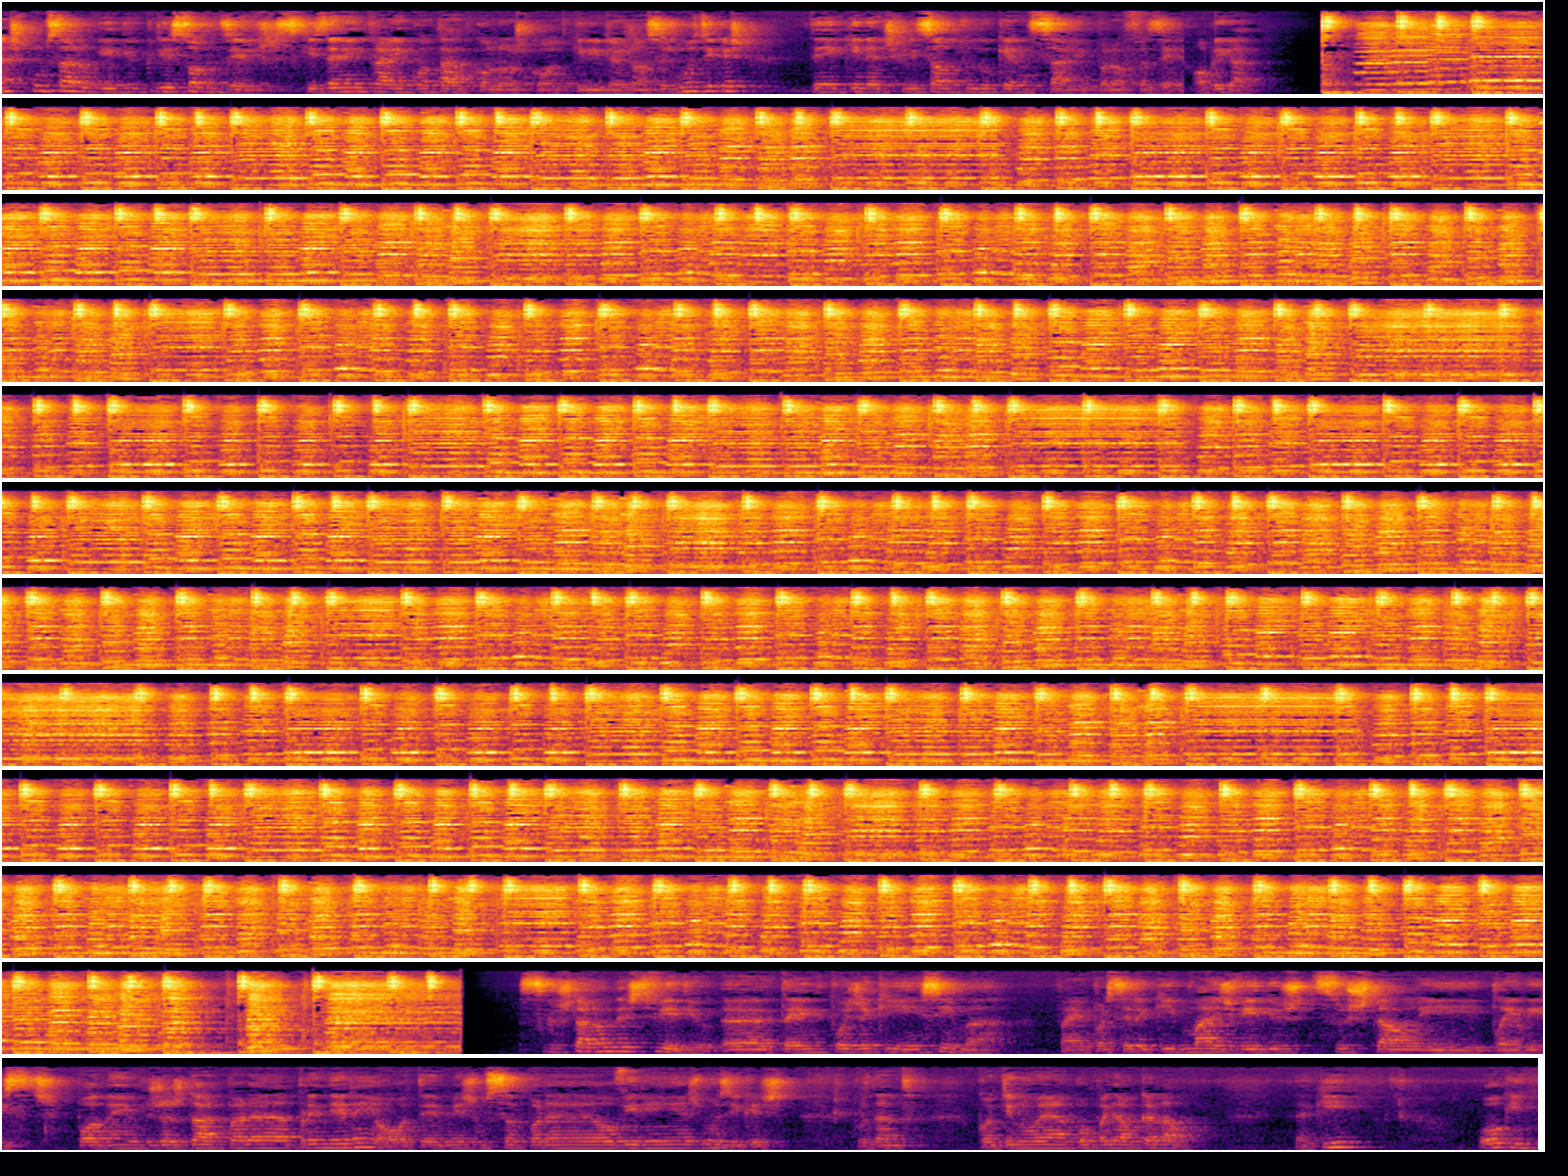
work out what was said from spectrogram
Antes de começar o vídeo, queria só dizer-vos que se quiserem entrar em contato connosco ou adquirir as nossas músicas, tem aqui na descrição tudo o que é necessário para o fazer. Obrigado. Gostaram deste vídeo, uh, tem depois aqui em cima, vai aparecer aqui mais vídeos de sugestão e playlists que podem vos ajudar para aprenderem ou até mesmo só para ouvirem as músicas. Portanto, continuem a acompanhar o canal. Aqui ou aqui.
